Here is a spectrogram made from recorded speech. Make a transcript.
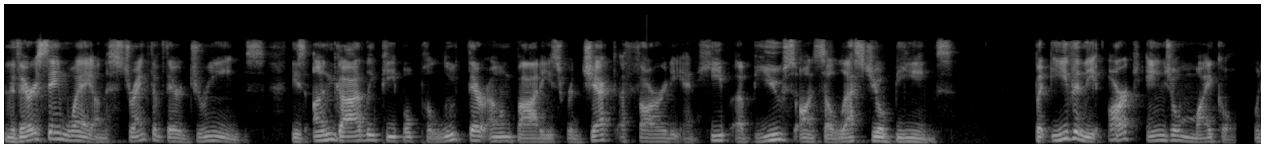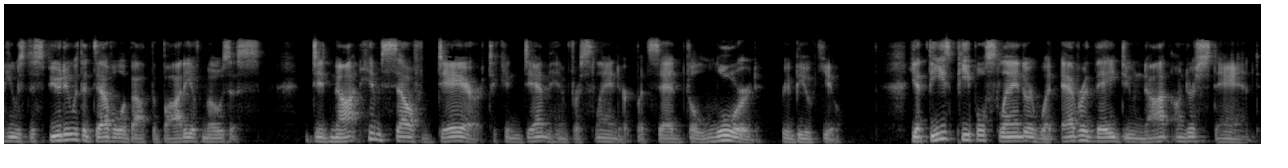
In the very same way, on the strength of their dreams, these ungodly people pollute their own bodies, reject authority, and heap abuse on celestial beings. But even the archangel Michael, when he was disputing with the devil about the body of Moses, did not himself dare to condemn him for slander, but said, The Lord rebuke you. Yet these people slander whatever they do not understand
